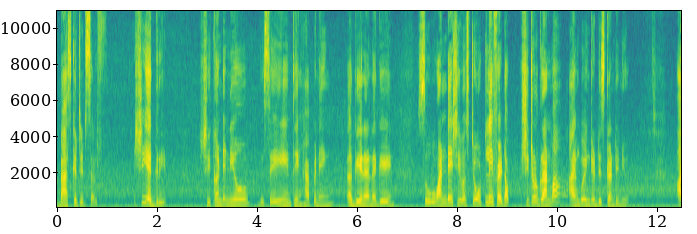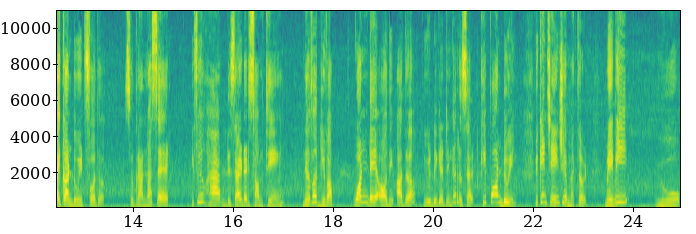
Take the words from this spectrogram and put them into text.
basket itself. She agreed. She continued the same thing happening again and again. So one day she was totally fed up. She told grandma i am going to discontinue. I can't do it further. So grandma said if you have decided something never give up. One day or the other you will be getting the result. Keep on doing. You can change your method. Maybe you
